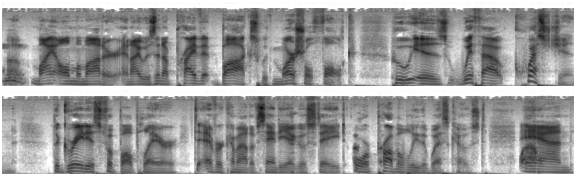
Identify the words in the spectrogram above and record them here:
uh, mm. uh, my alma mater, and I was in a private box with Marshall Faulk, who is without question the greatest football player to ever come out of San Diego State or probably the West Coast. Wow. And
